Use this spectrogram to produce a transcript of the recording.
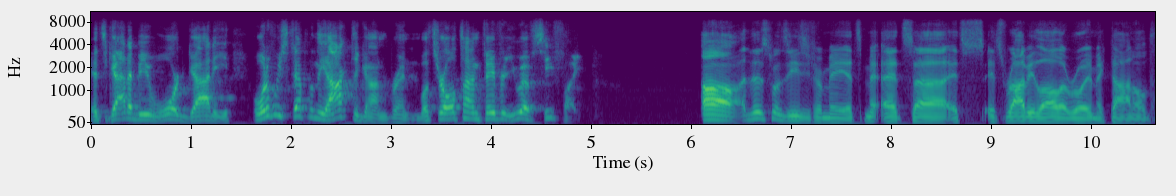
it's got to be Ward Gatti. What if we step in the octagon, Brendan? What's your all-time favorite UFC fight? Oh, this one's easy for me. It's it's uh it's it's Robbie Lawler, Rory MacDonald.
